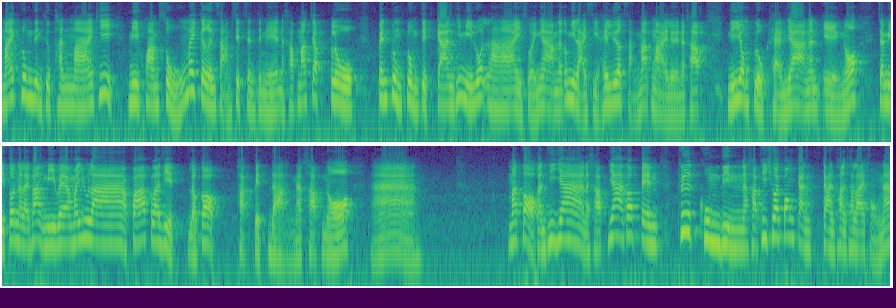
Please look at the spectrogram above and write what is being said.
ไม้คลุมดินคือพันไม้ที่มีความสูงไม่เกิน 30เซนติเมตรนะครับมักจะปลูกเป็นกลุ่มๆติดกันที่มีลวดลาย สวยงาม แล้วก็มีหลายสีให้เลือกสรรมากมายเลยนะครับ นิยมปลูกแทนหญ้านั่นเองเนาะจะมีต้นอะไรบ้างมีแววมายุลาฟ้าประดิษฐ์ แล้วก็ผักเป็ดด่างนะครับเนาะอ่ามาต่อกันที่หญ้านะครับหญ้าก็เป็น พืชคุมดินนะครับที่ช่วยป้องกันการพังทลายของหน้า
